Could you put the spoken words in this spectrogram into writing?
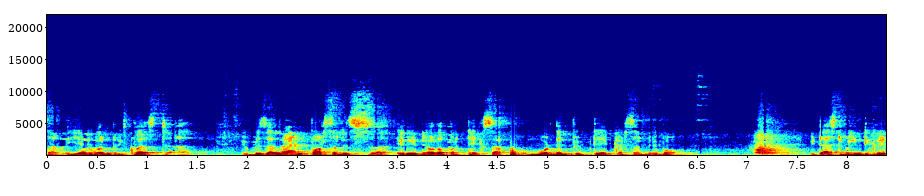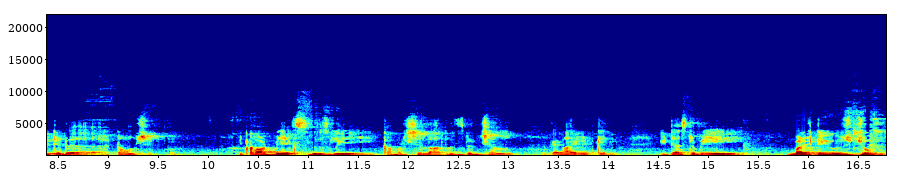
Sir, here one request, uh, if it's a land parcel is, uh, any developer takes up more than fifty acres and above, it has to be integrated uh, township. It can't be exclusively commercial or residential. or it can, it has to be multi-use zone.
